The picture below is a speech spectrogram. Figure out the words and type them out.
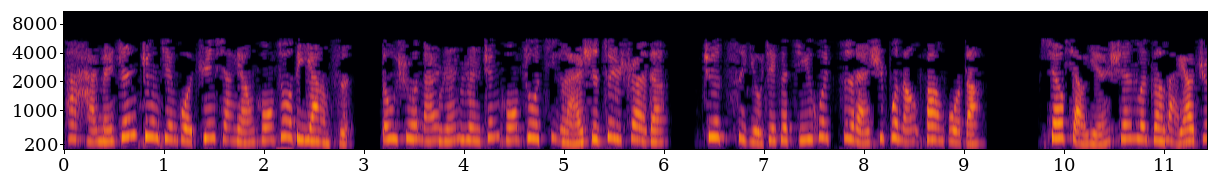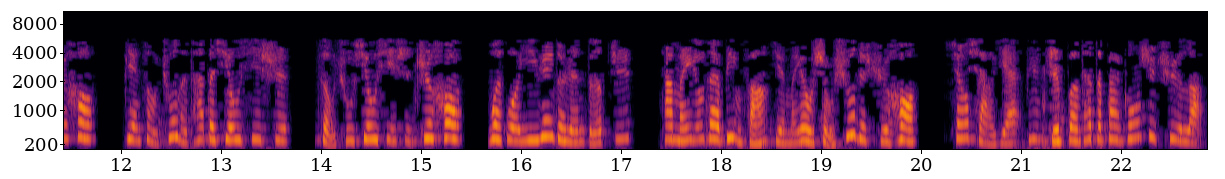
他还没真正见过君向阳工作的样子。都说男人认真工作起来是最帅的，这次有这个机会，自然是不能放过的。肖小言伸了个懒腰之后，便走出了他的休息室。走出休息室之后，问过医院的人，得知他没有在病房，也没有手术的时候，肖小言便直奔他的办公室去了。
